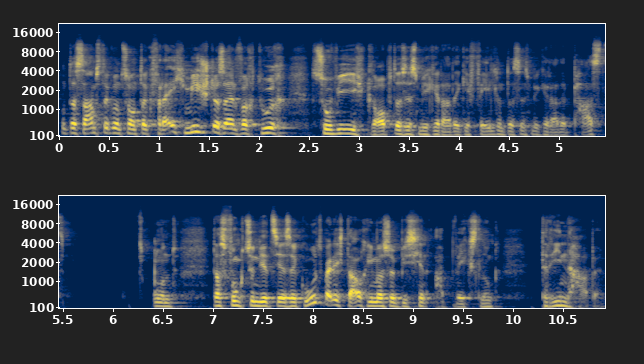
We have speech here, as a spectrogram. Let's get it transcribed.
und der Samstag und Sonntag frei. Ich mische das einfach durch, so wie ich glaube, dass es mir gerade gefällt und dass es mir gerade passt. Und das funktioniert sehr, sehr gut, weil ich da auch immer so ein bisschen Abwechslung drin habe.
